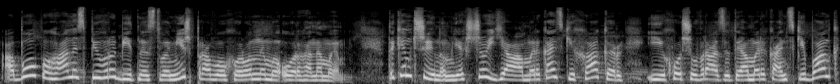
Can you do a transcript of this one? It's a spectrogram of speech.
або погане співробітництво між правоохоронними органами. Таким чином, якщо я американський хакер і хочу вразити американський банк,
